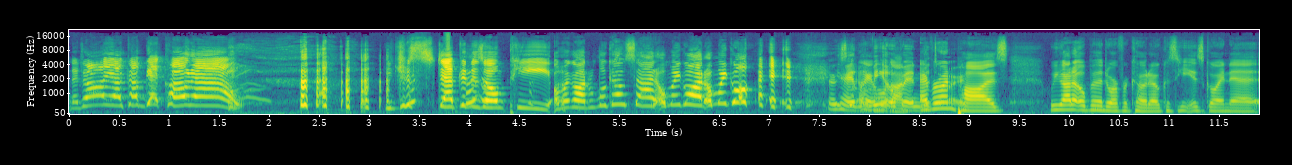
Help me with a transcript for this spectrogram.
Natalia, come get Kodo. he just stepped in his own pee. Oh my god, look how sad. Oh my god, oh my god. Okay, let me hold on. open Everyone door. pause. We gotta open the door for Kodo because he is going to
